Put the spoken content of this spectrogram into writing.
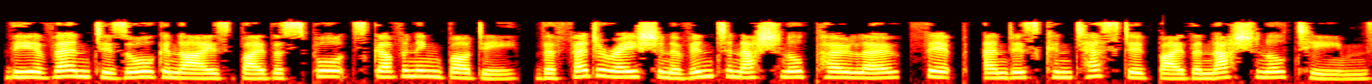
The event is organized by the sport's governing body, the Federation of International Polo (FIP), and is contested by the national teams.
